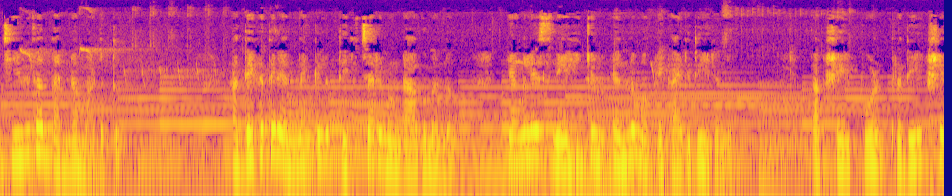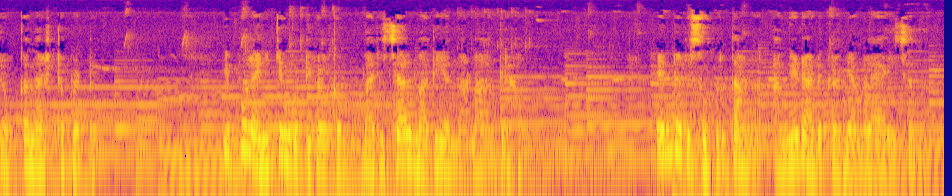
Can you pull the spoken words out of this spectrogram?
ജീവിതം തന്നെ മടുത്തു. അദ്ദേഹത്തിന് എന്തെങ്കിലും തിരിച്ചറിവുണ്ടാകുമെന്നും ഞങ്ങളെ സ്നേഹിക്കും എന്നുമൊക്കെ കരുതിയിരുന്നു. പക്ഷെ ഇപ്പോൾ പ്രതീക്ഷയൊക്കെ നഷ്ടപ്പെട്ടു. ഇപ്പോൾ എനിക്കും കുട്ടികൾക്കും മരിച്ചാൽ മതി എന്നാണ് ആഗ്രഹം. എന്റെ ഒരു സുഹൃത്താണ് അങ്ങയുടെ അടുക്കൽ ഞങ്ങളെ അയച്ചത്.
